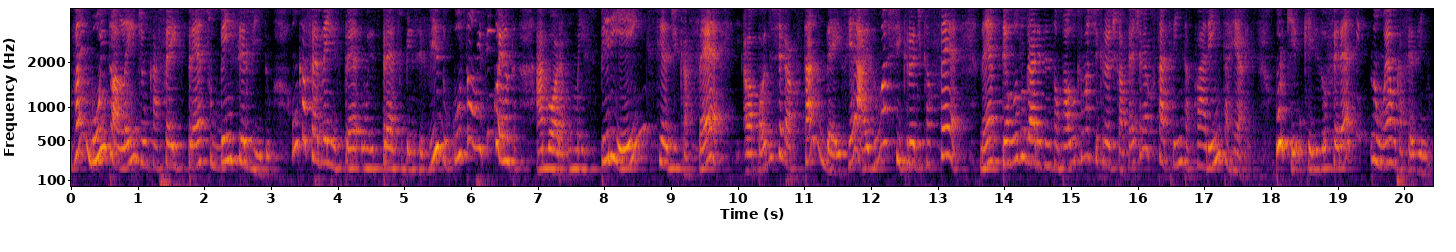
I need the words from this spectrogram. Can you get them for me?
Vai muito além de um café expresso bem servido. Um café bem expresso, um expresso bem servido custa 1,50. Agora, uma experiência de café ela pode chegar a custar 10 reais uma xícara de café, né? Tem alguns lugares em São Paulo que uma xícara de café chega a custar 30, 40 reais. Porque o que eles oferecem não é um cafezinho,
